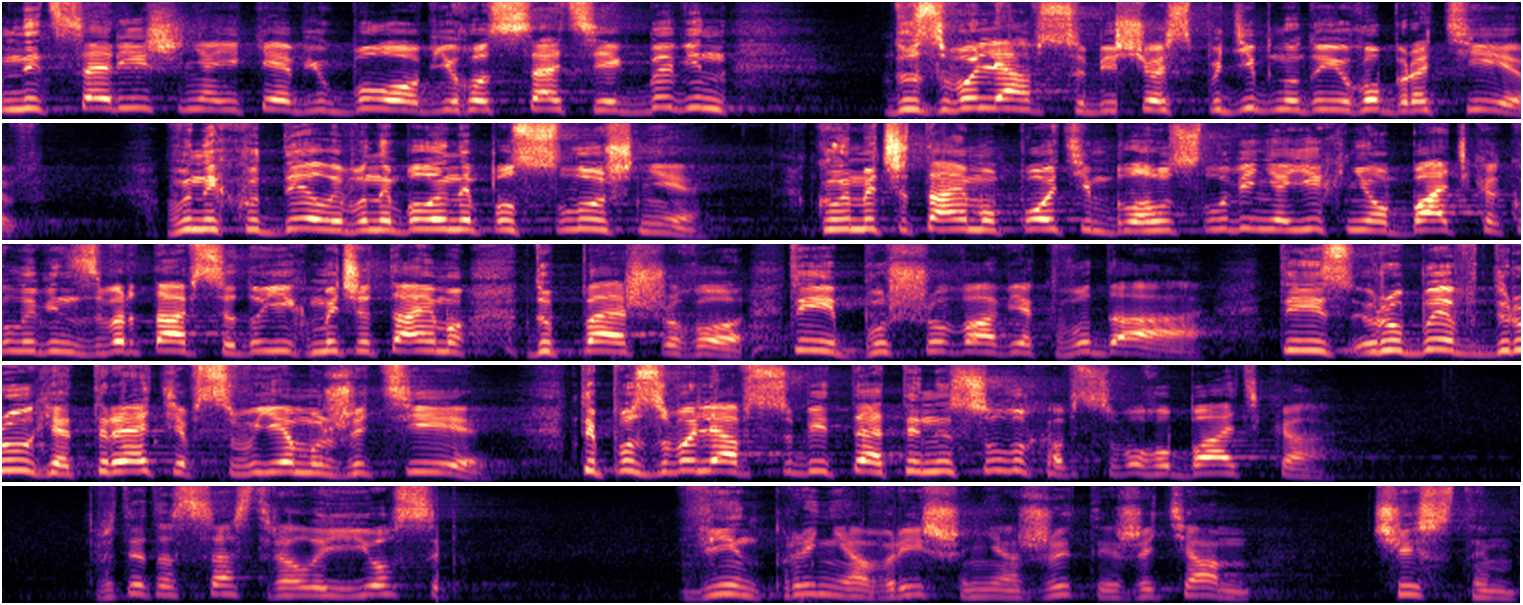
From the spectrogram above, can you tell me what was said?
не це рішення, яке було в його серці, якби він дозволяв собі щось подібне до його братів, вони ходили, вони були непослушні. Коли ми читаємо потім благословіння їхнього батька, коли він звертався до їх, ми читаємо до першого. Ти бушував, як вода, ти робив друге, третє в своєму житті. Ти дозволяв собі те, ти не слухав свого батька. Брати та сестри, але Йосип, він прийняв рішення жити життям чистим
